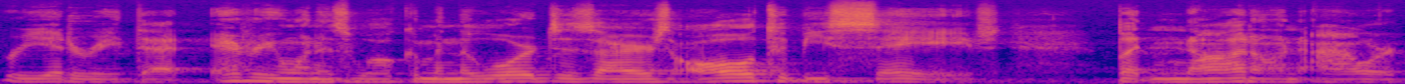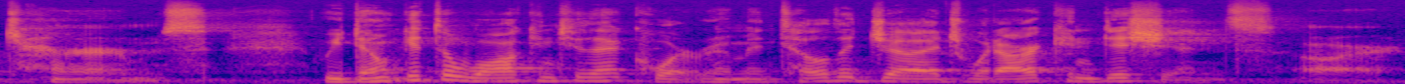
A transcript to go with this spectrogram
Reiterate that everyone is welcome, and the Lord desires all to be saved, but not on our terms. We don't get to walk into that courtroom and tell the judge what our conditions are.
